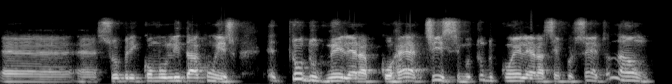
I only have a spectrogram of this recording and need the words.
é, é, sobre como lidar com isso. Tudo nele era corretíssimo, tudo com ele era 100%? Não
